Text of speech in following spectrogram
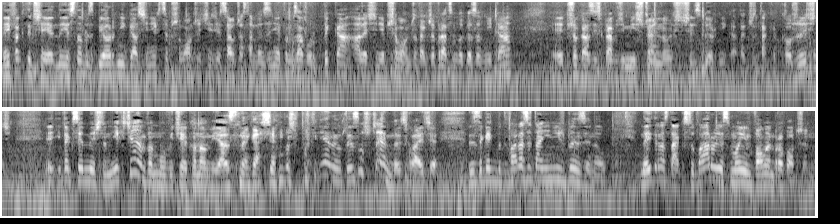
No i faktycznie, no jest nowy zbiornik, gaz się nie chce przełączyć, jedzie cały czas na benzynie, tam zawór pyka, ale się nie przełącza, także wracam do gazownika. Y, przy okazji sprawdzi mi szczelność zbiornika, także taka korzyść. Y, I tak sobie myślę, nie chciałem Wam mówić o ekonomii jazdy na gazie, może powinienem, to jest oszczędność, słuchajcie. To jest tak jakby dwa razy taniej niż benzyną. No i teraz tak, Subaru jest moim wołem roboczym,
